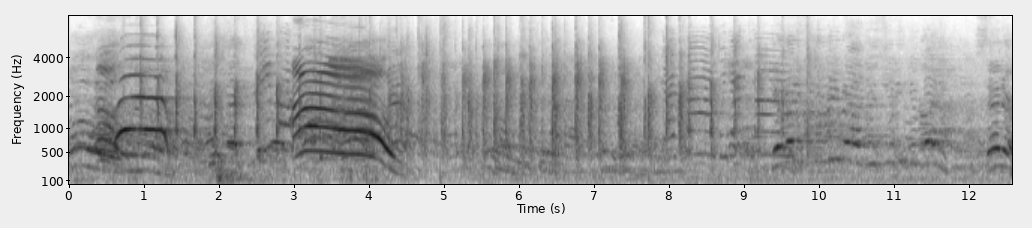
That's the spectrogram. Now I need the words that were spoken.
Oh! Get ready for the rebound, you city. Get ready. Center.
